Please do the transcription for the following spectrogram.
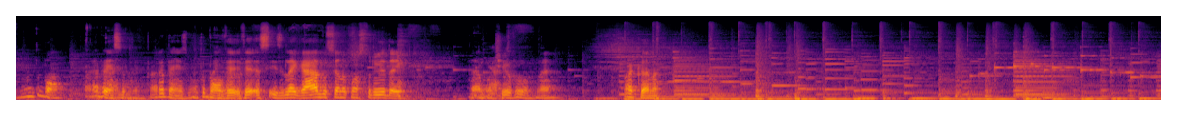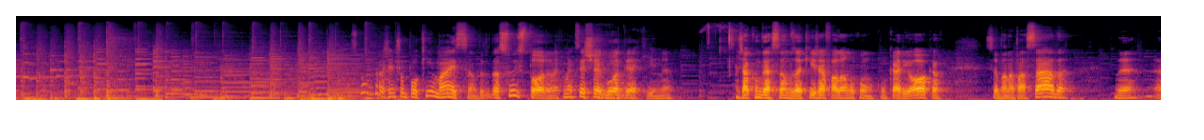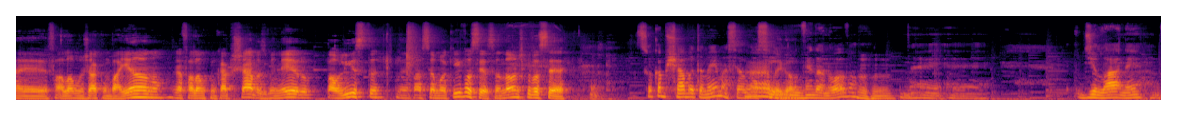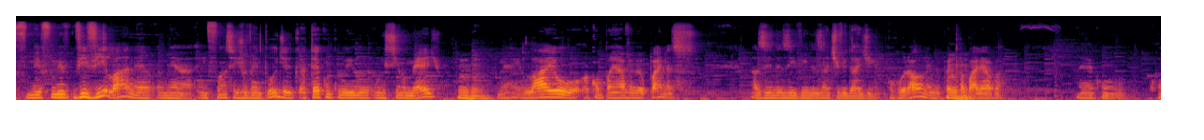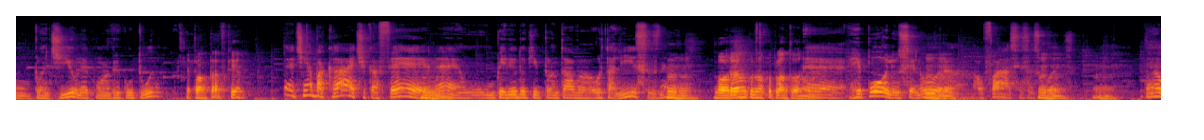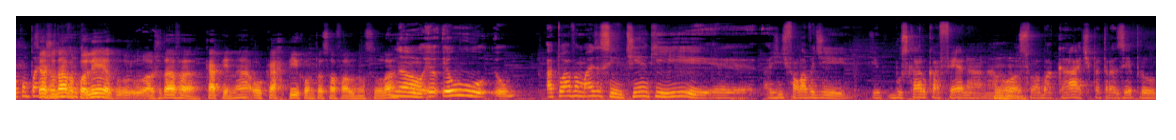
Muito bom. Parabéns, Silvio. Parabéns. Muito bom ver, ver, esse legado sendo construído aí. É um motivo né? bacana. para a gente um pouquinho mais, Sandro, da sua história, né? Como é que você chegou até aqui, né? Já conversamos aqui, já falamos com, com Carioca semana passada, né? É, falamos já com Baiano, já falamos com Capixabas, Mineiro, Paulista, né? Passamos aqui. E você, Sandro, onde que você é? Sou capixaba também, Marcelo. Ah, Nasci legal. em Venda Nova. Uhum. Né? É, de lá, né? Me, me, vivi lá, né? A minha infância e juventude, até concluir o, o ensino médio. Uhum. Né? Lá eu acompanhava meu pai nas, nas idas e vindas na atividade rural, né? Meu pai uhum. trabalhava né, com, com plantio, né? Com agricultura. Você plantava o quê? É, tinha abacate, café, uhum. né? Um, período que plantava hortaliças, né? Uhum. Morango nunca plantou, não? É, repolho, cenoura, uhum. alface, essas uhum. coisas. Uhum. Então eu acompanhava Você ajudava muito. a colher, ajudava a capinar ou carpir, como o pessoal fala no sul lá? Não, eu, eu, eu atuava mais assim, tinha que ir, é, a gente falava de, de, buscar o café na, na uhum. roça, o abacate para trazer para o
